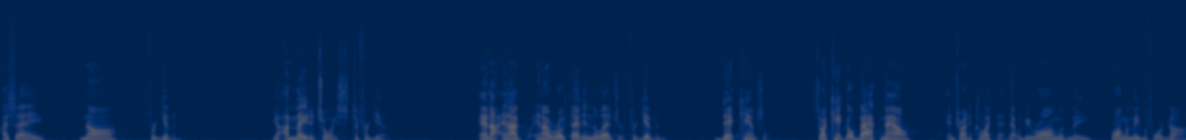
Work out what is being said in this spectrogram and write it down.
I say, no, forgiven. Yeah, I made a choice to forgive. And I, and, I, and I wrote that in the ledger forgiven, debt canceled. So I can't go back now and try to collect that. That would be wrong of me, wrong of me before God.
